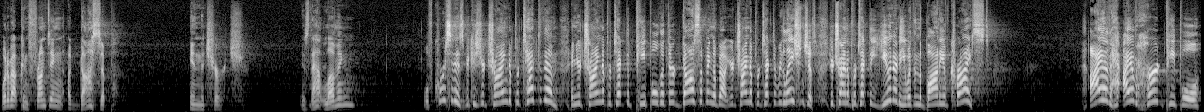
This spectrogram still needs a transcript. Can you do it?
What about confronting a gossip in the church? Is that loving? Well, of course it is, because you're trying to protect them and you're trying to protect the people that they're gossiping about. You're trying to protect the relationships. You're trying to protect the unity within the body of Christ. I have, I have heard people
